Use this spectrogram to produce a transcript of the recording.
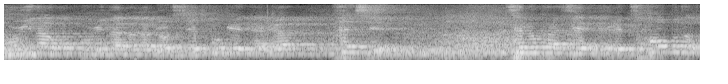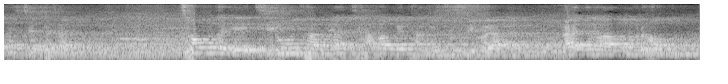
고민하고 고민하다가 몇 시에 포기했냐면 1시에. 새벽 1시에 그래 처음부터 다시 시작하자. 처음부터 예, 지금부터 하면 자막을 다 있을 거야. 라는 마음으로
